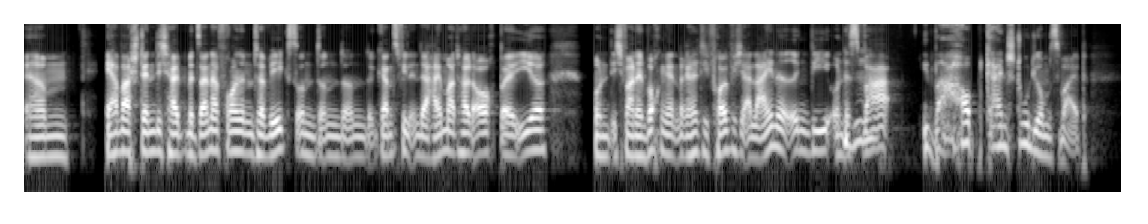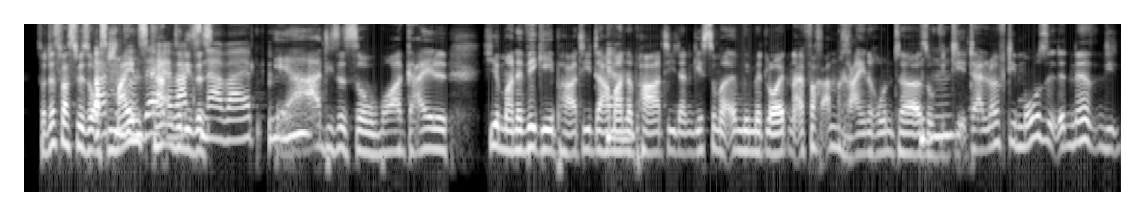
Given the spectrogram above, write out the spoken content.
Ähm, er war ständig halt mit seiner Freundin unterwegs und, und, und ganz viel in der Heimat halt auch bei ihr. Und ich war an den Wochenenden relativ häufig alleine irgendwie und es Mhm. war überhaupt kein Studiumsvibe. So das, was wir so War aus so Mainz sehr kannten, so dieses, Vibe. Mhm. ja, dieses so, boah, geil, hier mal eine WG-Party, da Ja. mal eine Party, dann gehst du mal irgendwie mit Leuten einfach an Rhein runter. So wie Mhm. die, da läuft die Mosel, ne, die,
